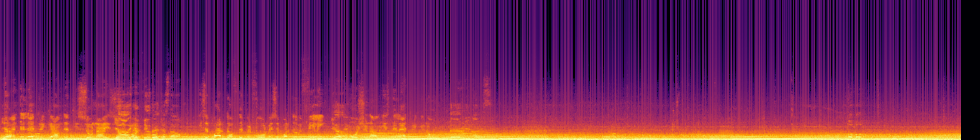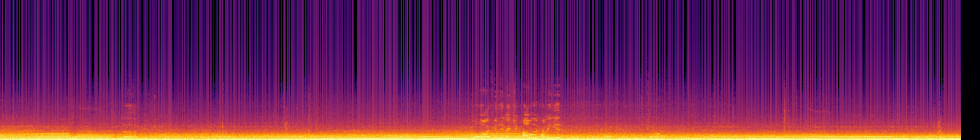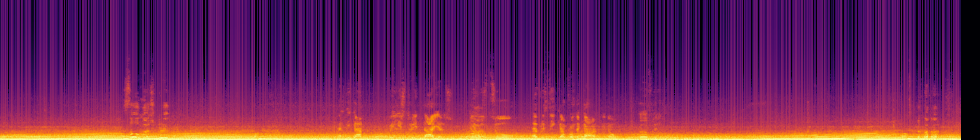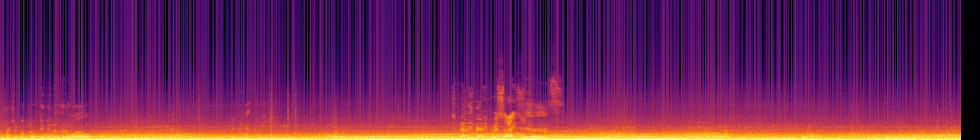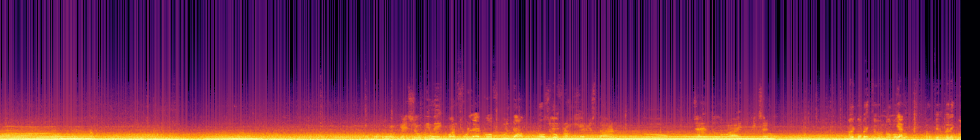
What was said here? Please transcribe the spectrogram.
yeah. and electric cam that is so nice. Yeah, I can feel that just now. It's a part of the performance, a part of the feeling, yeah. emotional, is the electric, you know? Very nice.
